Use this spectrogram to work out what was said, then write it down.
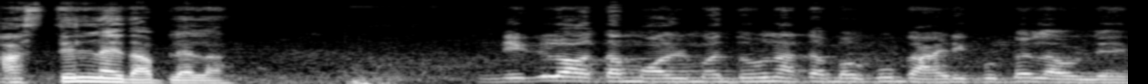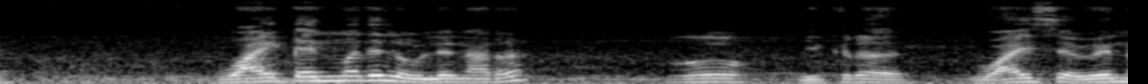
असतील नाहीत आपल्याला. निघलो आता मॉल मधून आता बघू गाडी कुठं लावले वाय टेन मध्ये लावले ना रे? हो. इकडं वाय सेव्हन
